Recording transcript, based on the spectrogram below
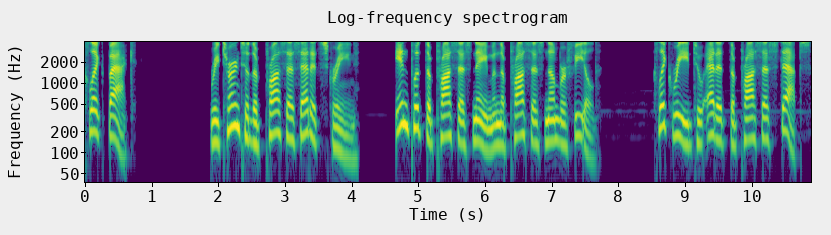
Click Back. Return to the Process Edit screen. Input the process name in the process number field. Click Read to edit the process steps.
